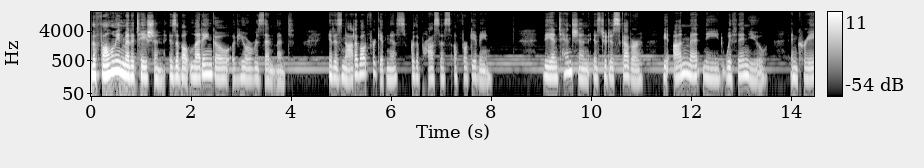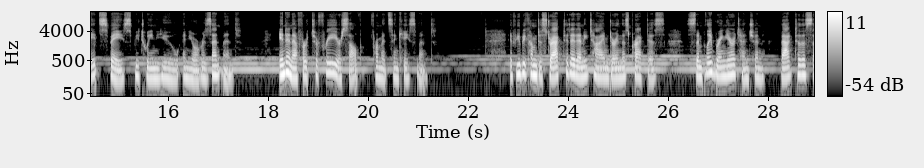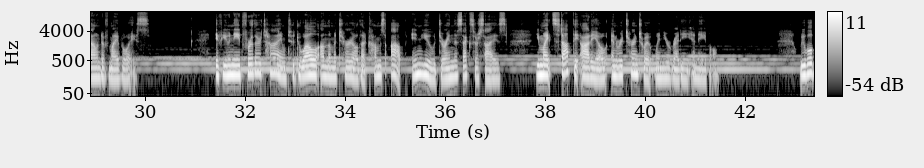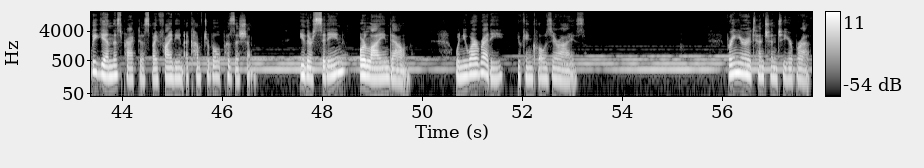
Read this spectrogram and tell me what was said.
The following meditation is about letting go of your resentment. It is not about forgiveness or the process of forgiving. The intention is to discover the unmet need within you and create space between you and your resentment in an effort to free yourself from its encasement. If you become distracted at any time during this practice, simply bring your attention back to the sound of my voice. If you need further time to dwell on the material that comes up in you during this exercise, you might stop the audio and return to it when you're ready and able. We will begin this practice by finding a comfortable position, either sitting or lying down. When you are ready, you can close your eyes. Bring your attention to your breath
